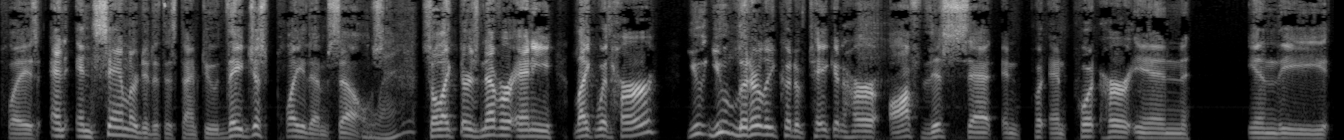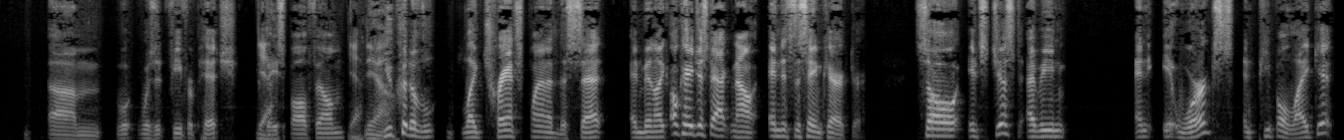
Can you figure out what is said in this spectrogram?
plays and and Sandler did it this time too. They just play themselves. What? So like there's never any like with her, you you literally could have taken her off this set and put and put her in in the um was it Fever Pitch Yeah. baseball film? Yeah. Yeah. You could have like transplanted the set and been like, "Okay, just act now." And it's the same character. So it's just I mean and it works and people like it,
